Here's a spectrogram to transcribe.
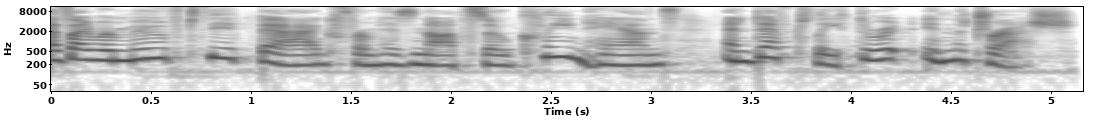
as I removed the bag from his not so clean hands and deftly threw it in the trash.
